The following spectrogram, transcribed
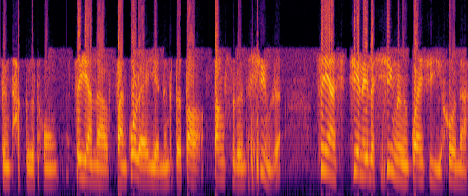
跟他沟通，这样呢，反过来也能得到当事人的信任。这样建立了信任关系以后呢，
